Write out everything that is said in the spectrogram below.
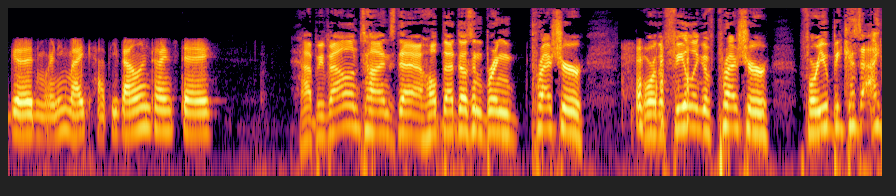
Good morning, Mike. Happy Valentine's Day. Happy Valentine's Day. I hope that doesn't bring pressure or the feeling of pressure for you because I,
